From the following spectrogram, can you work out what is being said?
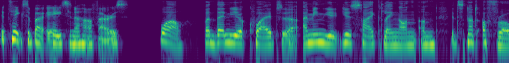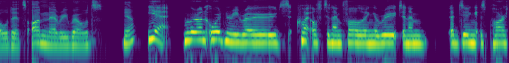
it takes about eight and a half hours. Wow. But then you're quite, uh, I mean, you, you're cycling on, on, it's not off road, it's ordinary roads. Yeah. Yeah. We're on ordinary roads. Quite often I'm following a route and I'm, I'm doing it as part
